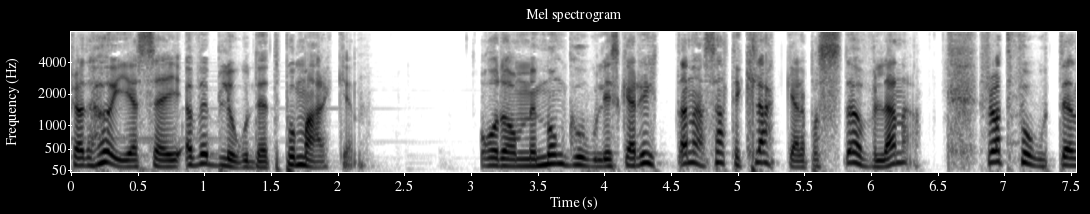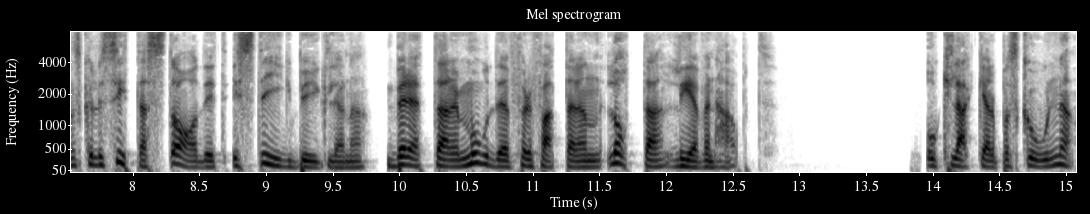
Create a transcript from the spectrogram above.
för att höja sig över blodet på marken. Och de mongoliska ryttarna satte klackar på stövlarna för att foten skulle sitta stadigt i stigbyglarna, berättar modeförfattaren Lotta Levenhaupt. Och klackar på skorna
